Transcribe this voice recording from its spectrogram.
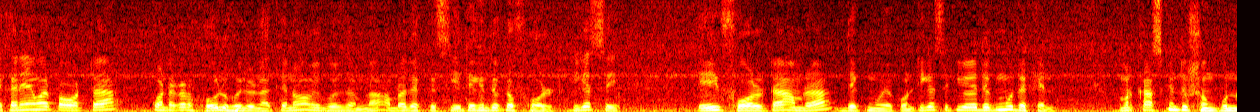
এখানে আমার পাওয়ারটা কন্ট্রাক্টর হোল হইল না কেন আমি বুঝলাম না, আমরা দেখতেছি, এটা কিন্তু একটা ফল্ট ঠিক আছে? এই ফলটা আমরা দেখব এখন, ঠিক আছে? কীভাবে দেখব? দেখেন, আমার কাজ কিন্তু সম্পূর্ণ,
